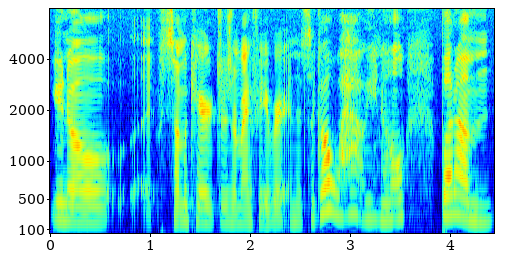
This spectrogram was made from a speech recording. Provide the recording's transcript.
you know some characters are my favorite. And it's like oh wow you know. But um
